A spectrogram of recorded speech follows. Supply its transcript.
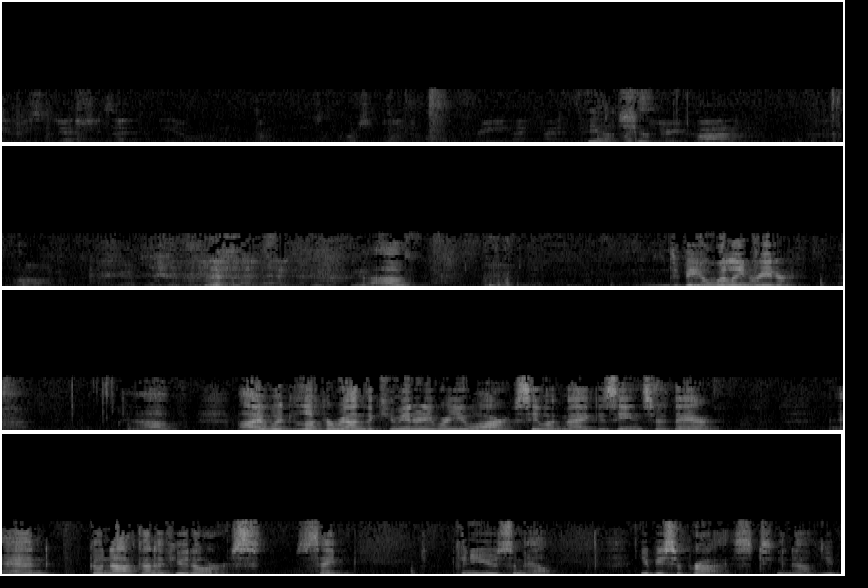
give me suggestions that you know, I'm, I'm of course willing to work for free and that kind of thing. Yeah, sure. the very bottom rung? I guess. Uh, to be a willing reader. Uh, I would look around the community where you are, see what magazines are there, and go knock on a few doors. Say, can you use some help? You'd be surprised. You know, you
